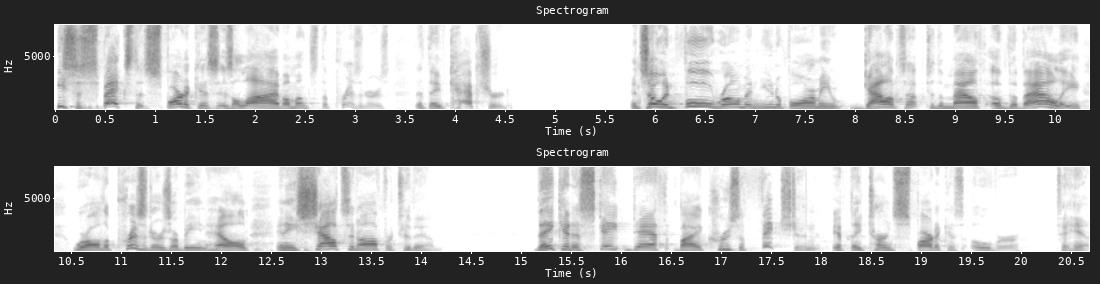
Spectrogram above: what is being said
he suspects that Spartacus is alive amongst the prisoners that they've captured. And so, in full Roman uniform, he gallops up to the mouth of the valley where all the prisoners are being held, and he shouts an offer to them. They can escape death by crucifixion if they turn Spartacus over to him.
